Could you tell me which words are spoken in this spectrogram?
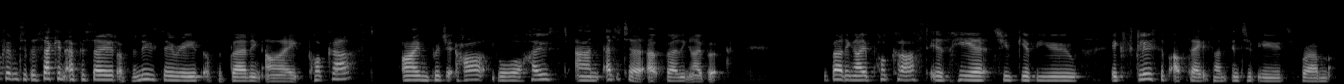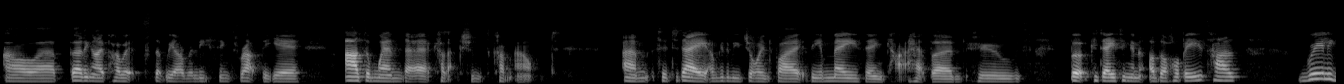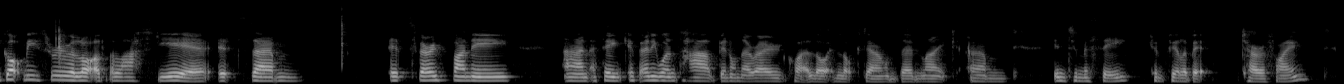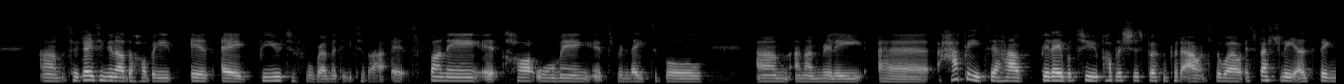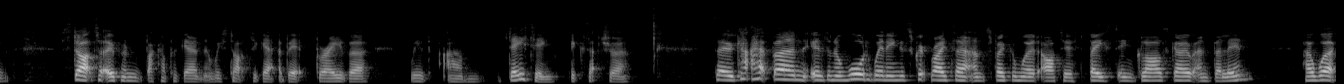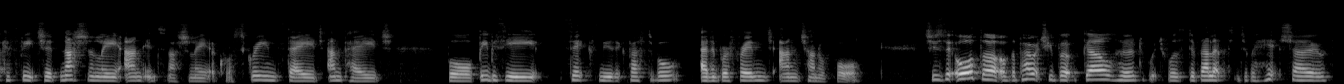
Welcome to the second episode of the new series of the Burning Eye podcast. I'm Bridget Hart, your host and editor at Burning Eye Books. The Burning Eye podcast is here to give you exclusive updates and interviews from our Burning Eye poets that we are releasing throughout the year as and when their collections come out. Um, so today I'm going to be joined by the amazing Kat Hepburn, whose book Dating and Other Hobbies has really got me through a lot of the last year. It's um, it's very funny, and I think if anyone's have been on their own quite a lot in lockdown, then like um, intimacy can feel a bit terrifying. Um, so dating and other hobbies is a beautiful remedy to that. It's funny, it's heartwarming, it's relatable. Um, and I'm really uh, happy to have been able to publish this book and put it out into the world, especially as things start to open back up again and we start to get a bit braver with um, dating, etc. So, Kat Hepburn is an award winning scriptwriter and spoken word artist based in Glasgow and Berlin. Her work has featured nationally and internationally across screen, stage, and page for BBC Six Music Festival, Edinburgh Fringe, and Channel 4. She's the author of the poetry book Girlhood, which was developed into a hit show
